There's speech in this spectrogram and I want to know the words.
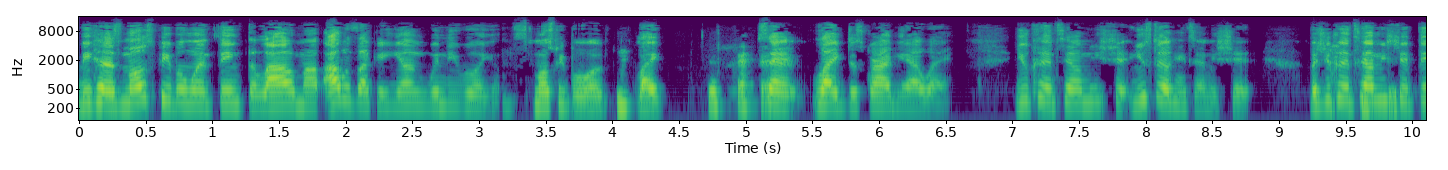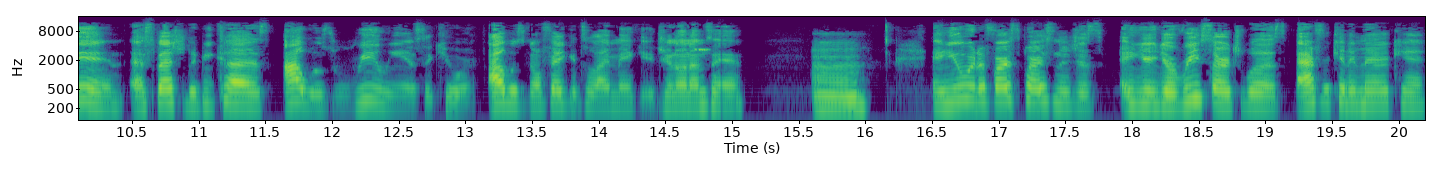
Because most people wouldn't think the loud mouth. I was like a young Wendy Williams. Most people would like say like describe me that way. You couldn't tell me shit. You still can't tell me shit. But you couldn't tell me shit then, especially because I was really insecure. I was gonna fake it till I make it. You know what I'm saying? Mm. And you were the first person to just your your research was African American.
